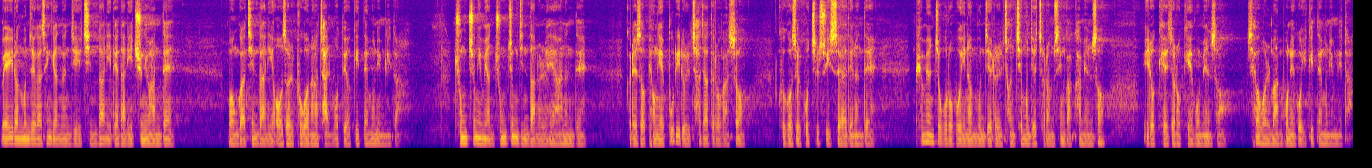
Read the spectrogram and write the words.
왜 이런 문제가 생겼는지 진단이 대단히 중요한데 뭔가 진단이 어설프거나 잘못되었기 때문입니다. 중증이면 중증 진단을 해야 하는데 그래서 병의 뿌리를 찾아 들어가서 그것을 고칠 수 있어야 되는데 표면적으로 보이는 문제를 전체 문제처럼 생각하면서 이렇게 저렇게 해보면서 세월만 보내고 있기 때문입니다.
